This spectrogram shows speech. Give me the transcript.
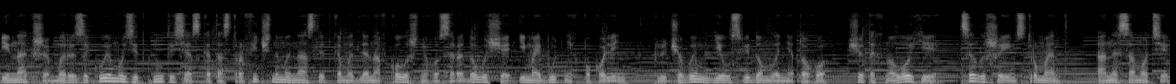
Інакше ми ризикуємо зіткнутися з катастрофічними наслідками для навколишнього середовища і майбутніх поколінь. Ключовим є усвідомлення того, що технології це лише інструмент, а не самоціль.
